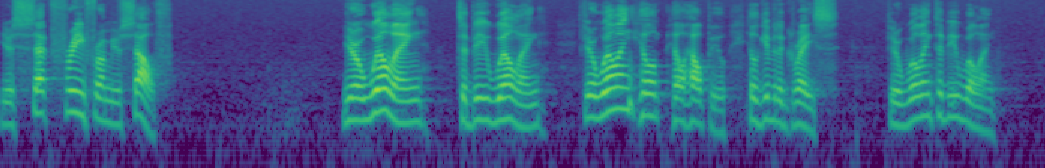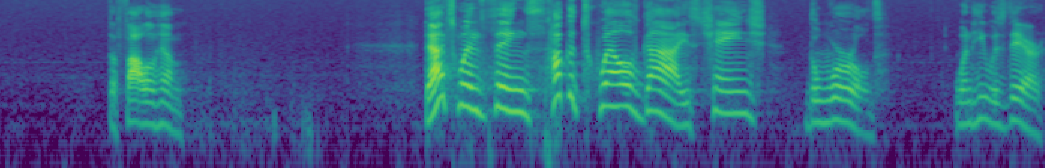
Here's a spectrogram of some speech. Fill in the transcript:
You're set free from yourself. You're willing to be willing. If you're willing, he'll, he'll help you. He'll give you the grace. You're willing to be willing to follow him. That's when things, how could 12 guys change the world when he was there?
